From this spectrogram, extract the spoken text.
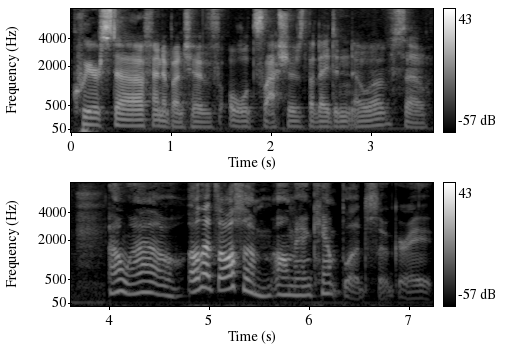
queer stuff and a bunch of old slashers that I didn't know of. So Oh wow. Oh, that's awesome. Oh man, Camp Blood's so great.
